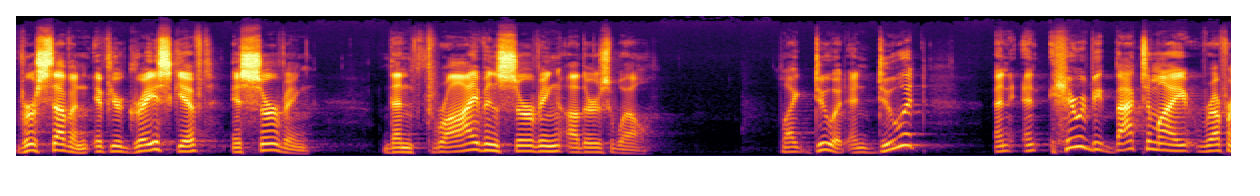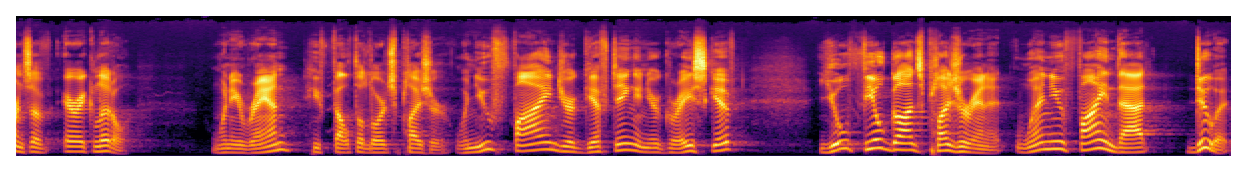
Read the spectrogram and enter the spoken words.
Verse 7 If your grace gift is serving, then thrive in serving others well. Like, do it and do it. And, and here would be back to my reference of Eric Liddell. When he ran, he felt the Lord's pleasure. When you find your gifting and your grace gift, you'll feel God's pleasure in it. When you find that, do it.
